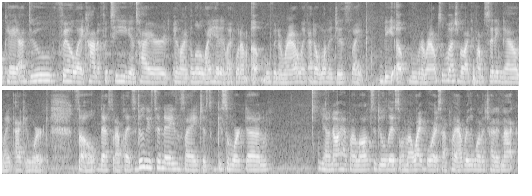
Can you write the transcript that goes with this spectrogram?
okay. I do feel like kind of fatigued and tired and like a little lightheaded like when I'm up moving around. Like I don't want to just like be up moving around too much but like if I'm sitting down like I can work. So that's what I plan to do these 10 days it's like just get some work done. Yeah I know I have my long to-do list on my whiteboard so I plan I really want to try to knock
